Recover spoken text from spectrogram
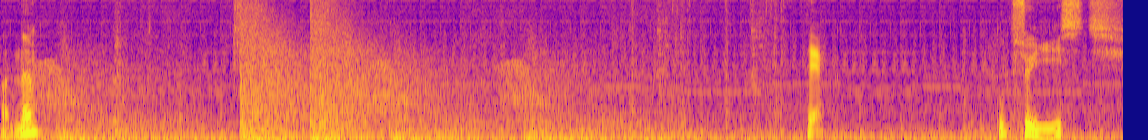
Ладно. Так. Тут все есть.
